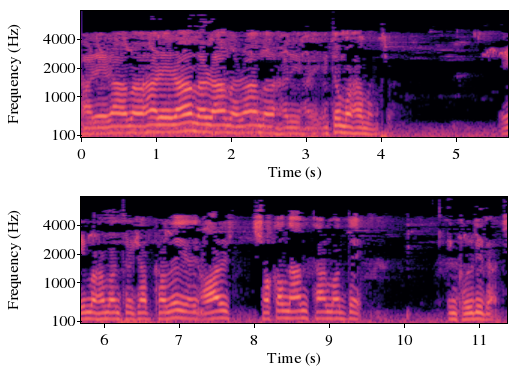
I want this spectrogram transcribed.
হরে রাম হরে রাম রাম রাম, হরে হরে। এই তো মহামন্ত্র। এই মহামন্ত্র জপ করলে আর সকল নাম তার মধ্যে ইনক্লুডেড আছে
